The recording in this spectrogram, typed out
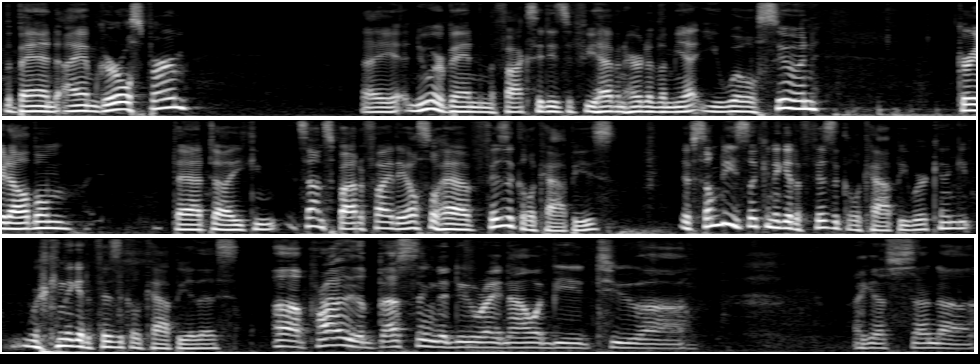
the band I Am Girl Sperm, a newer band in the Fox Cities. If you haven't heard of them yet, you will soon. Great album that uh, you can. It's on Spotify. They also have physical copies. If somebody's looking to get a physical copy, where can they get, where can they get a physical copy of this? uh, probably the best thing to do right now would be to, uh, I guess, send a.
